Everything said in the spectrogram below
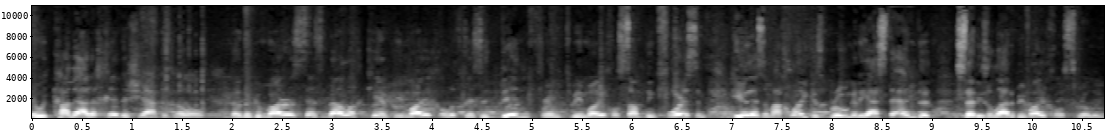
It would come out of Chiddush Yaakov Hillel. Now the Gemara says Melech can't be Michael. If there's a din for him to be Michael, something forces him. Here there's a machlaikas brewing and he has to end it. So then he's allowed to be Michael, really.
